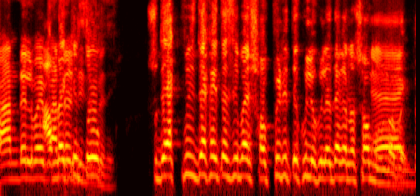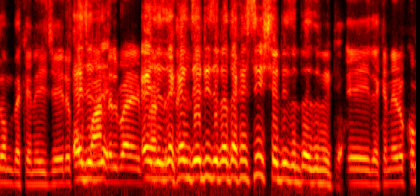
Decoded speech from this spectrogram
বান্ডেল বাই আমরা বান্ডেল কিন্তু শুধু এক পিস দেখাইতেছি ভাই সব ফ্রিতে খুলে খুলে দেখানো সম্ভব না একদম দেখেন এই যে এরকম এই যে বান্ডেল এই যে দেখেন যে ডিজাইনটা দেখাইছি সেই ডিজাইনটা এটা। এই দেখেন এরকম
